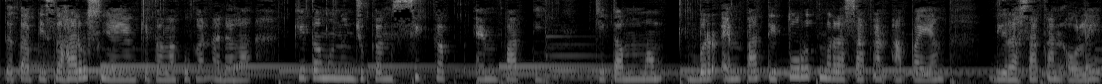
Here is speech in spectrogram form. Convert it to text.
tetapi seharusnya yang kita lakukan adalah kita menunjukkan sikap empati. Kita berempati turut merasakan apa yang dirasakan oleh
